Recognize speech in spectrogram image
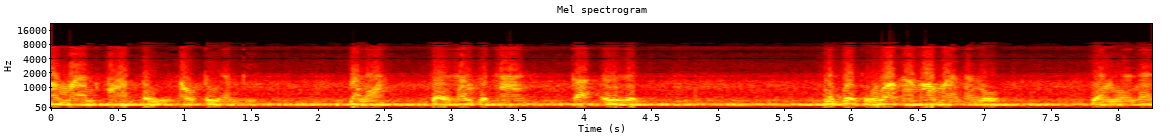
ประมาณสามปีสองปีสามปีมาแล้วเจอครั้งสุดท้ายก็รู้สึกไม่ได้ถึงว่าเขาเข้ามาทางนี้อย่างเนี้แน่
